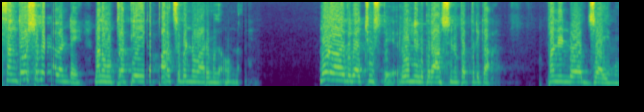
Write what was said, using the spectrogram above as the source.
సంతోషపెట్టాలంటే మనము ప్రత్యేక పరచబడిన వారముగా ఉండాలి. మూడవదిగా చూస్తే రోమిలకు రాసిన పత్రిక పన్నెండో అధ్యాయము.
